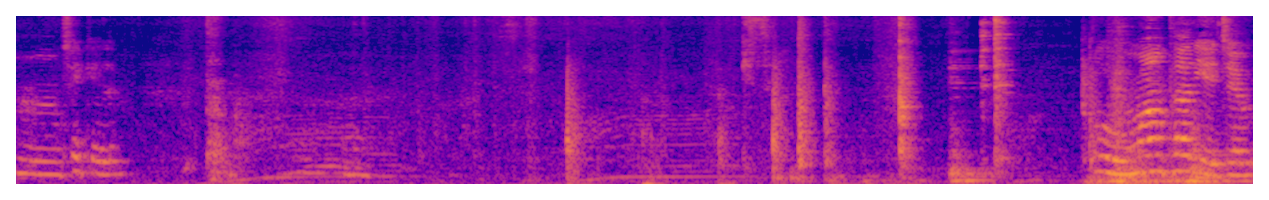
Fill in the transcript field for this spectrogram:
Hmm, çekelim. Tamam. Bu mantar yiyeceğim.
